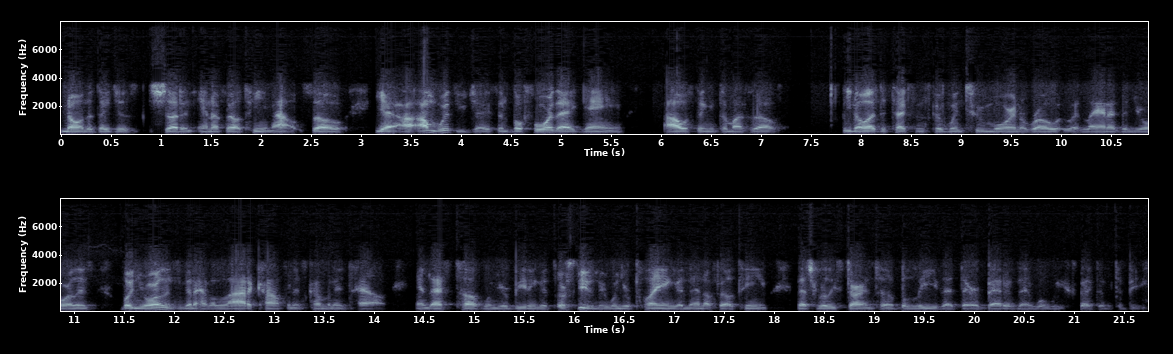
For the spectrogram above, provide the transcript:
knowing that they just shut an NFL team out. So, yeah, I, I'm with you, Jason. Before that game, I was thinking to myself, you know what, the Texans could win two more in a row Atlanta than New Orleans, but New Orleans is going to have a lot of confidence coming in town. And that's tough when you're beating it, or excuse me, when you're playing an NFL team that's really starting to believe that they're better than what we expect them to be.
